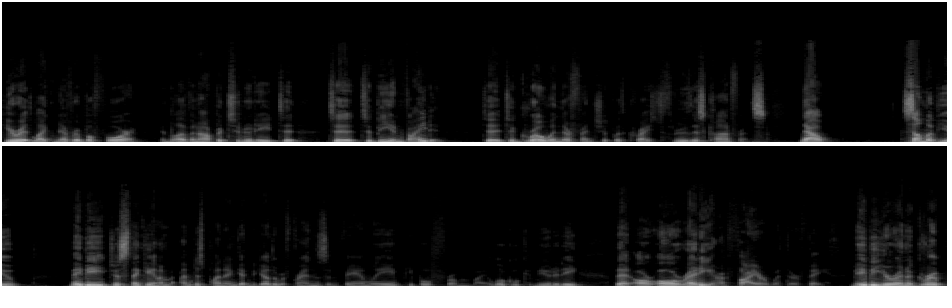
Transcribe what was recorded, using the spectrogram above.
hear it like never before, and they'll have an opportunity to, to, to be invited to, to grow in their friendship with Christ through this conference. Now, some of you may be just thinking, I'm, I'm just planning on getting together with friends and family, people from my local community that are already on fire with their faith. Maybe you're in a group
